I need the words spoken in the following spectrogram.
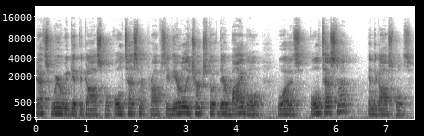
That's where we get the gospel, Old Testament prophecy. The early church, their Bible was Old Testament and the Gospels.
